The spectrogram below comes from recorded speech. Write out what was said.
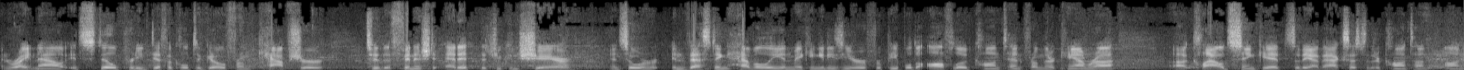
And right now, it's still pretty difficult to go from capture to the finished edit that you can share. And so we're investing heavily in making it easier for people to offload content from their camera, uh, cloud sync it so they have access to their content on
